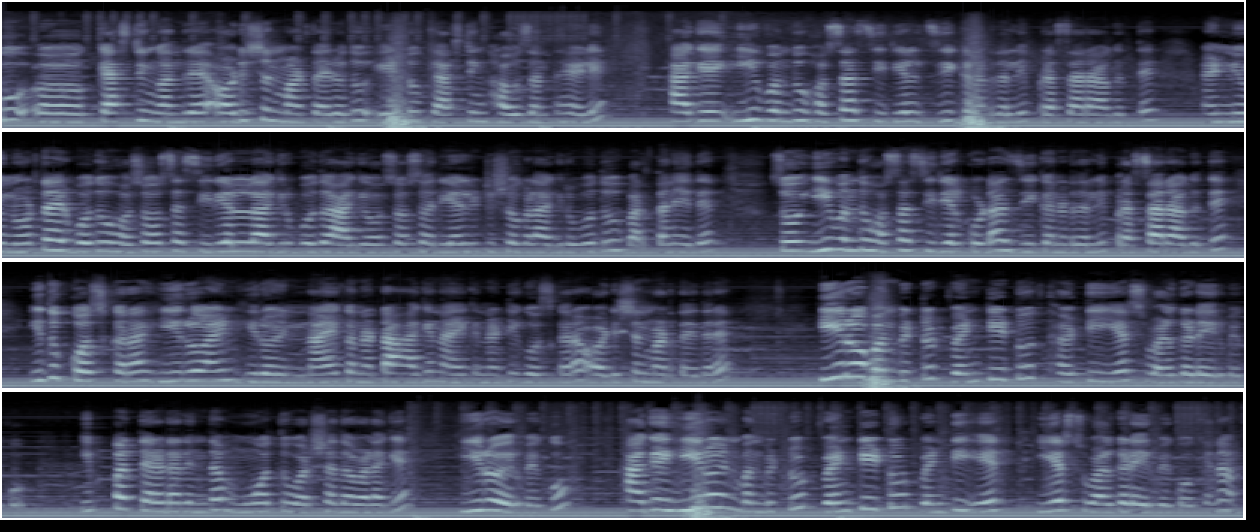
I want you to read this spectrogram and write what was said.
ಕ್ಯಾಸ್ಟಿಂಗ್ ಅಂದರೆ ಆಡಿಷನ್ ಮಾಡ್ತಾ ಇರೋದು ಎ ಟು ಕ್ಯಾಸ್ಟಿಂಗ್ ಹೌಸ್ ಅಂತ ಹೇಳಿ. ಹಾಗೆ ಈ ಒಂದು ಹೊಸ ಸೀರಿಯಲ್ ಜಿ ಕನ್ನಡದಲ್ಲಿ ಪ್ರಸಾರ ಆಗುತ್ತೆ. ಆ್ಯಂಡ್ ನೀವು ನೋಡ್ತಾ ಇರ್ಬೋದು, ಹೊಸ ಹೊಸ ಸೀರಿಯಲ್ ಆಗಿರ್ಬೋದು, ಹಾಗೆ ಹೊಸ ಹೊಸ ರಿಯಾಲಿಟಿ ಶೋಗಳಾಗಿರ್ಬೋದು ಬರ್ತಾನೆ ಇದೆ. ಸೊ ಈ ಒಂದು ಹೊಸ ಸೀರಿಯಲ್ ಕೂಡ ಜಿ ಕನ್ನಡದಲ್ಲಿ ಪ್ರಸಾರ ಆಗುತ್ತೆ. ಇದಕ್ಕೋಸ್ಕರ ಹೀರೋ ಆ್ಯಂಡ್ ಹೀರೋಯಿನ್ ನಾಯಕ ನಟ ಹಾಗೆ ನಾಯಕ ನಟಿಗೋಸ್ಕರ ಆಡಿಷನ್ ಮಾಡ್ತಾ ಇದ್ದಾರೆ. ಹೀರೋ ಬಂದ್ಬಿಟ್ಟು ಟ್ವೆಂಟಿ ಟು ಥರ್ಟಿ ಇಯರ್ಸ್ ಒಳಗಡೆ ಇರಬೇಕು. ಇಪ್ಪತ್ತೆರಡರಿಂದ ಮೂವತ್ತು ವರ್ಷದ ಒಳಗೆ ಹೀರೋ ಇರಬೇಕು. ಹಾಗೆ ಹೀರೋಯಿನ್ ಬಂದ್ಬಿಟ್ಟು twenty two twenty eight years ಒಳಗಡೆ ಇರಬೇಕು ಓಕೆನಾ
